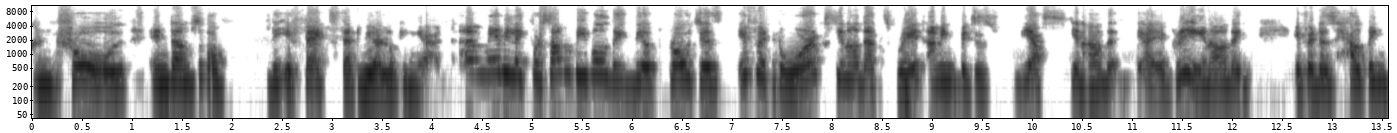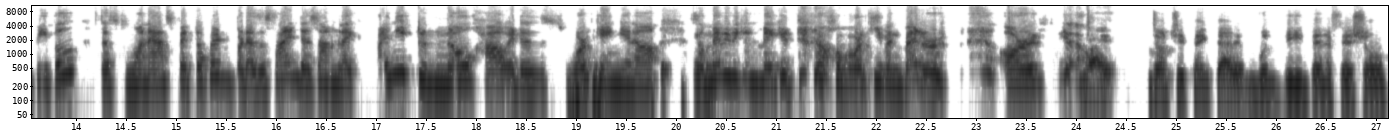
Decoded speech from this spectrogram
control in terms of the effects that we are looking at. And maybe like for some people, the, the approach is if it works, you know, that's great. I mean, which is, yes, you know, that I agree, you know, like if it is helping people, that's one aspect of it. But as a scientist, I'm like, I need to know how it is working, you know, so maybe we can make it work even better or, you know, Right. Don't you think that it would be beneficial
